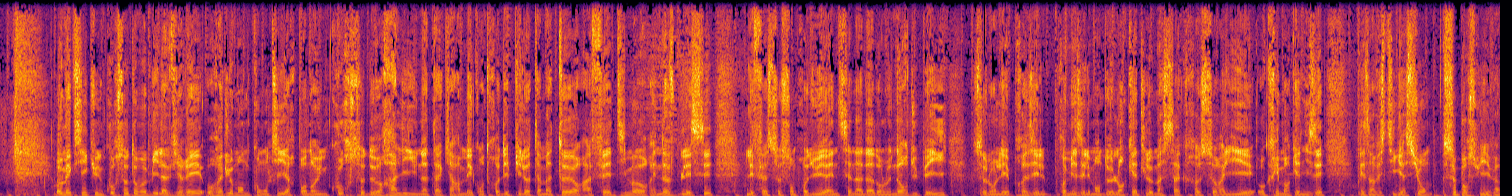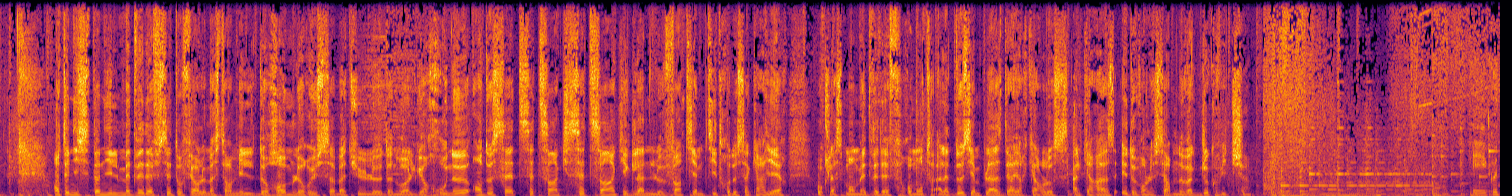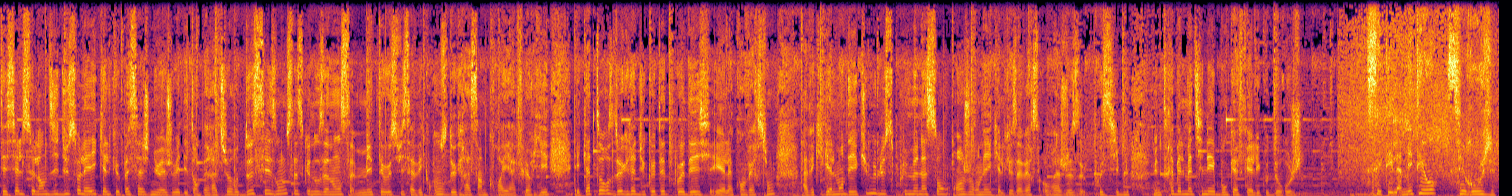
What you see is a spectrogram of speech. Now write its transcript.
Au Mexique, une course automobile a viré au règlement de compte hier pendant une course de rallye. Une attaque armée contre des pilotes amateurs a fait 10 morts et 9 blessés. Les faits se sont produits à Ensenada dans le nord du pays. Selon les premiers éléments de l'enquête, le massacre serait lié au crime organisé. Les investigations se poursuivent. En tennis, Daniel Medvedev s'est offert le Master 1000 de Rome. Le Russe a battu le Danois Holger Rune en 2-7, 7-5, 7-5 et glane le 20e titre de sa carrière. Au classement, Medvedev remonte à la deuxième place derrière Carlos Alcaraz et devant le Serbe Novak Djokovic. Et côté ciel, ce lundi, du soleil, quelques passages nuageux et des températures de saison. C'est ce que nous annonce Météo Suisse avec 11 degrés à Sainte-Croix et à Fleurier et 14 degrés du côté de Podé et à la Conversion avec également des cumulus plus menaçants en journée quelques averses orageuses possibles. Une très belle matinée bon café à l'écoute de Rouge. C'était la météo, c'est Rouge.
